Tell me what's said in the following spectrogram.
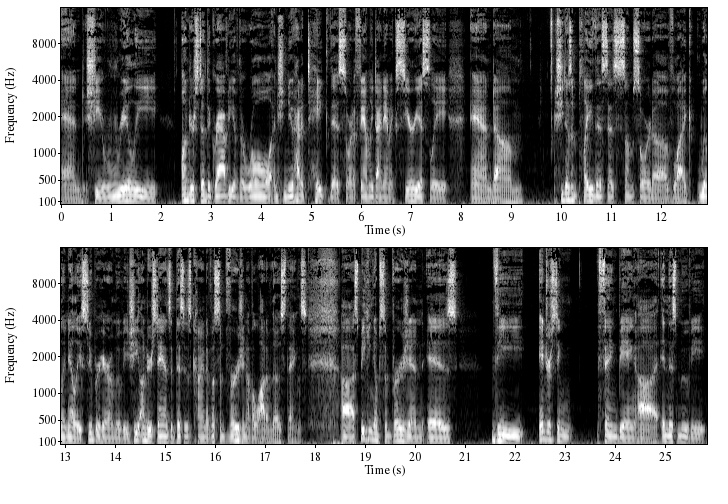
and she really understood the gravity of the role, and she knew how to take this sort of family dynamic seriously, and um, she doesn't play this as some sort of like willy nilly superhero movie. She understands that this is kind of a subversion of a lot of those things. Uh, speaking of subversion, is the interesting thing being uh, in this movie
